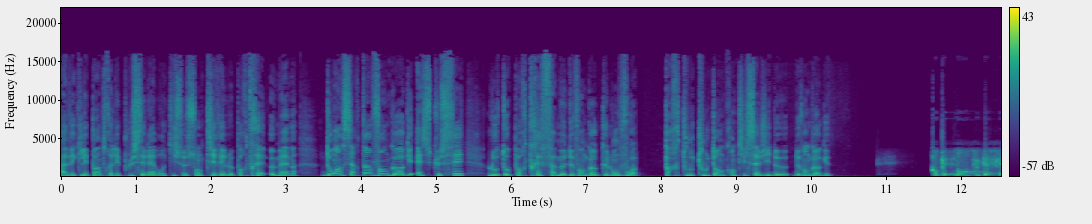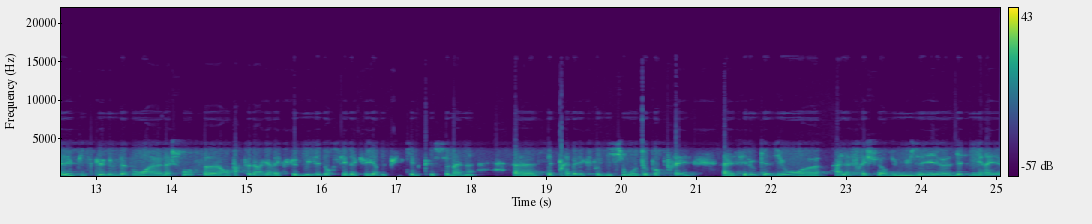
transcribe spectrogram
avec les peintres les plus célèbres qui se sont tirés le portrait eux-mêmes, dont un certain Van Gogh. Est-ce que c'est l'autoportrait fameux de Van Gogh que l'on voit partout, tout le temps, quand il s'agit de, de Van Gogh? Complètement, tout à fait, puisque nous avons euh, la chance, euh, en partenariat avec le musée d'Orsay, d'accueillir depuis quelques semaines euh, cette très belle exposition autoportrait. Euh, c'est l'occasion, euh, à la fraîcheur du musée, euh, d'admirer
